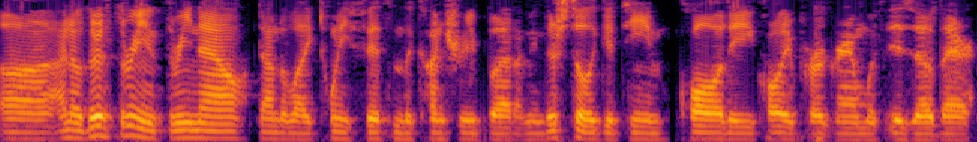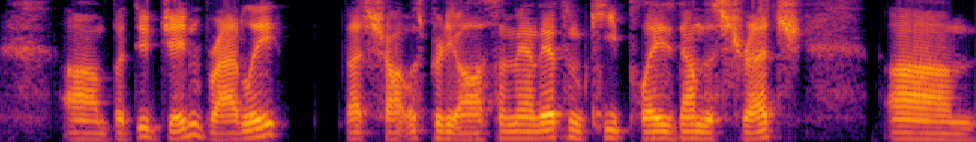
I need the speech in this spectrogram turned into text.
Uh, I know they're three and three now, down to like 25th in the country, but I mean they're still a good team, quality quality program with Izzo there. Um, but dude, Jaden Bradley, that shot was pretty awesome, man. They had some key plays down the stretch. Um,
